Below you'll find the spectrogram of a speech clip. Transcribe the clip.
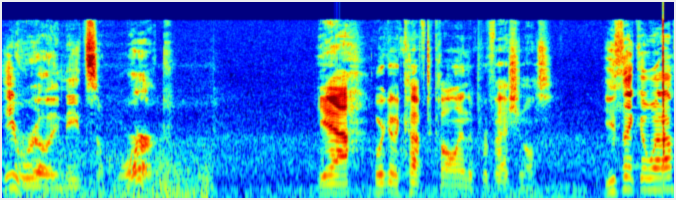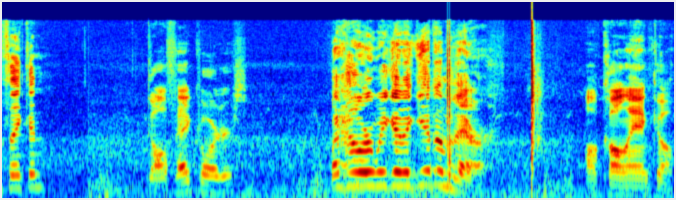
He really needs some work. Yeah, we're gonna have to call in the professionals. You thinking what I'm thinking? Golf headquarters. But how are we gonna get him there? I'll call Anco.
